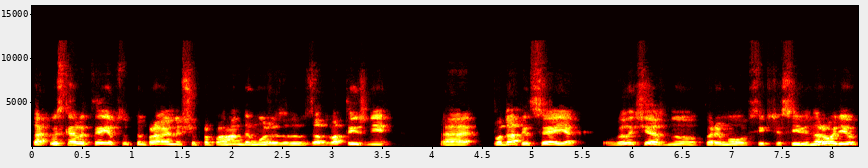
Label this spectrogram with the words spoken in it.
Так, ви скажете абсолютно правильно, що пропаганда може за, за два тижні е, подати це як величезну перемогу всіх часів і народів,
